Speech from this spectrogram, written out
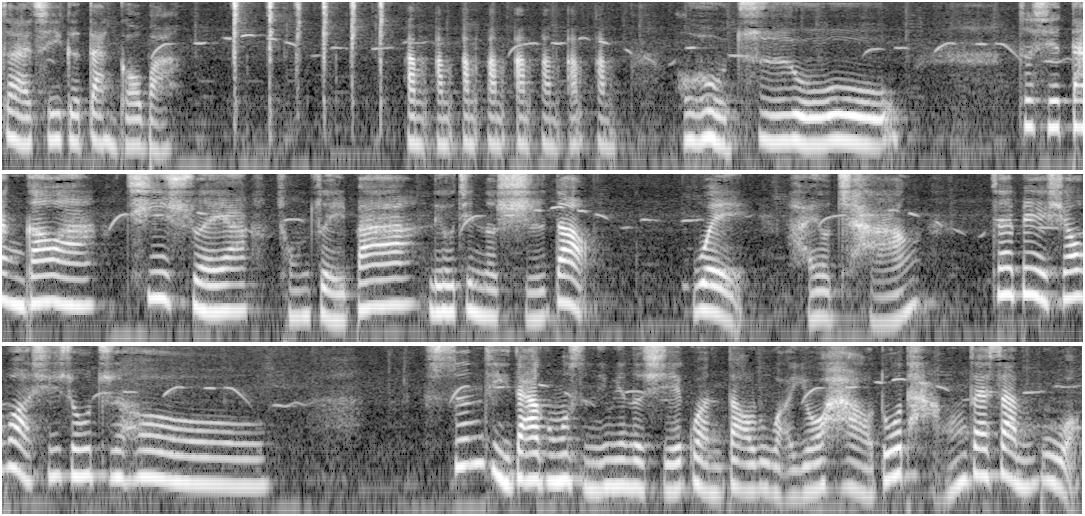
再来吃一个蛋糕吧！好好吃哦！这些蛋糕啊、汽水啊，从嘴巴流进了食道、胃，还有肠，在被消化吸收之后，身体大公司里面的血管道路啊，有好多糖在散步哦。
